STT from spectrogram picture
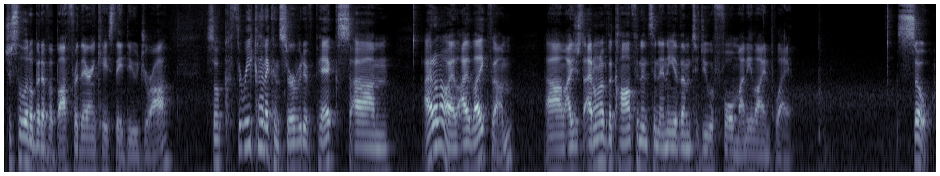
Just a little bit of a buffer there in case they do draw. So three kind of conservative picks. Um, I don't know. I, I like them. Um, I just I don't have the confidence in any of them to do a full money line play. So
